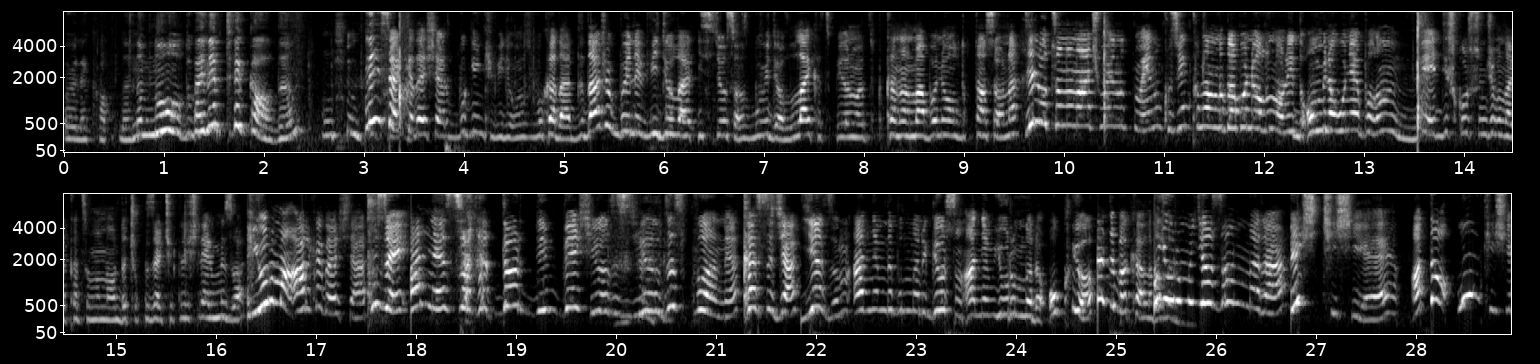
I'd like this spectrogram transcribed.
böyle kaplanım. Ne oldu? Ben hep tek kaldım. Neyse arkadaşlar bugünkü videomuz bu kadardı. Daha çok böyle videolar istiyorsanız bu videoya like atıp yorum atıp kanalıma abone olduktan sonra zil butonunu açmayı unutmayın. Kuzeyin kanalına da abone olun. Orayı da 10.000 abone yapalım ve Discord sunucumuna katılın. Orada çok güzel çekilişlerimiz var. Yoruma arkadaşlar Kuzey anne sana 4500 yıldız puanı kasacak. Yazın. Annem de bunları görsün. Annem yorumları okuyor. Hadi bakalım. Bu yorumu yazanlara 5 kişiye hatta 10 kişiye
